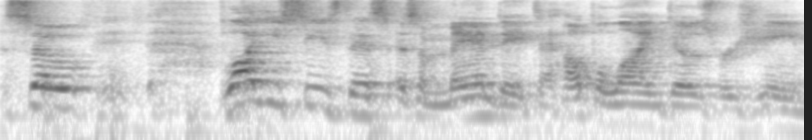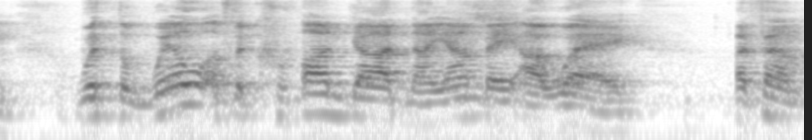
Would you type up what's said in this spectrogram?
so Blahyi sees this as a mandate to help align Doe's regime with the will of the Krahn god Nyanbe-a-weh. I found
